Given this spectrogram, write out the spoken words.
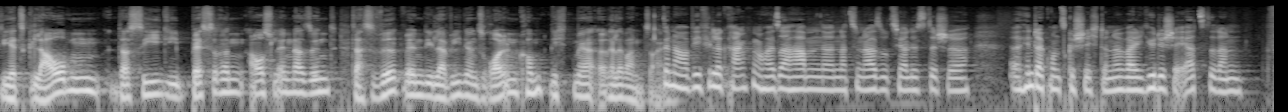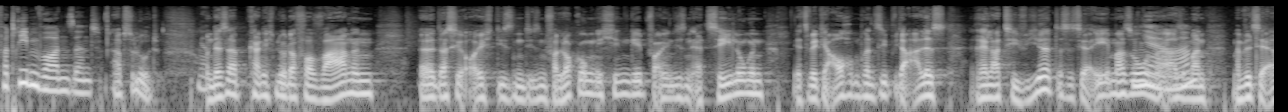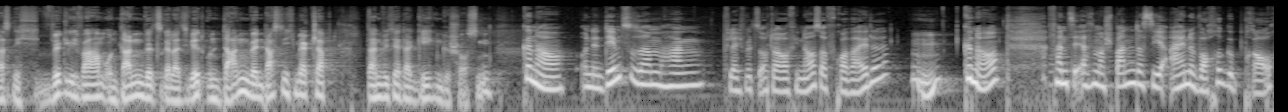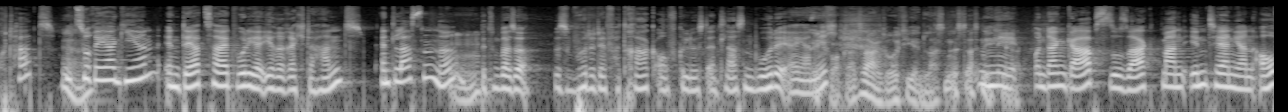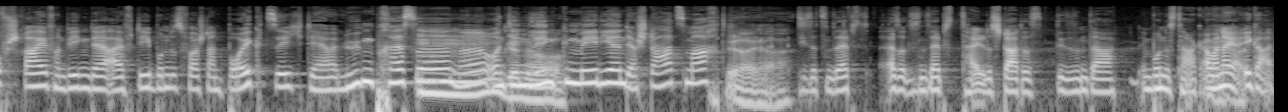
die jetzt glauben, dass sie die besseren Ausländer sind, das wird, wenn die Lawine ins Rollen kommt, nicht mehr relevant sein. Genau, wie viele Krankenhäuser haben eine nationalsozialistische äh, Hintergrundgeschichte, ne? weil jüdische Ärzte dann vertrieben worden sind. Absolut. Ja. Und deshalb kann ich nur davor warnen, dass ihr euch diesen, diesen Verlockungen nicht hingebt, vor allem diesen Erzählungen. Jetzt wird ja auch im Prinzip wieder alles relativiert. Das ist ja eh immer so. Ne? Ja. Ne? Also man, man will es ja erst nicht wirklich warm und dann wird es relativiert. Und dann, wenn das nicht mehr klappt, dann wird ja dagegen geschossen. Genau. Und in dem Zusammenhang, vielleicht willst du auch darauf hinaus, auf Frau Weidel. Mhm. Genau. Fand sie erstmal spannend, dass sie eine Woche gebraucht hat, um ja. zu reagieren. In der Zeit wurde ja ihre rechte Hand entlassen, ne? Mhm. beziehungsweise es wurde der Vertrag aufgelöst, entlassen wurde er ja nicht. Ich wollte gerade sagen, so richtig entlassen ist das nicht. Nee. Ja. Und dann gab es, so sagt man, intern ja einen Aufschrei von wegen der AfD-Bundesvorstand beugt sich der Lügenpresse mm, ne, und genau. den linken Medien, der Staatsmacht. Ja, ja. Die sitzen selbst also die sind selbst Teil des Staates, die sind da im Bundestag. Aber ja, naja, ja. egal.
